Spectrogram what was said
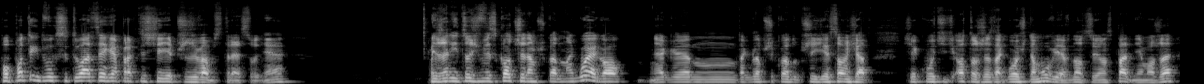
po, po tych dwóch sytuacjach ja praktycznie nie przeżywam stresu, nie? Jeżeli coś wyskoczy na przykład nagłego, jak tak dla przykładu przyjdzie sąsiad się kłócić o to, że za głośno mówię, w nocy ją spadnie może,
